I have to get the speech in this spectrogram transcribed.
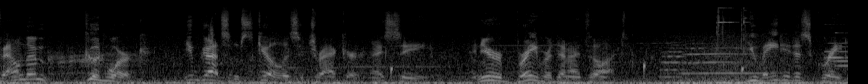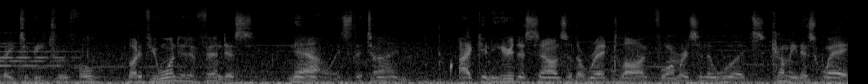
Found them? Good work. You've got some skill as a tracker, I see. And you're braver than I thought. You've aided us greatly, to be truthful. But if you want to defend us, now is the time. I can hear the sounds of the Red Claw informers in the woods, coming this way.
